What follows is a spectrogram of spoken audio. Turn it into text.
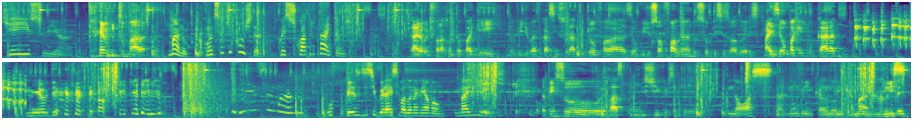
Que isso, Ian? É muito mala. Mano, quanto isso aqui custa? Com esses quatro Titans? Cara, eu vou te falar quanto eu paguei. No vídeo vai ficar censurado porque eu vou fazer um vídeo só falando sobre esses valores. Mas eu paguei pro cara. Meu Deus do céu, o que, que é isso? Que isso, mano? O peso de segurar esse valor na minha mão. Imagina. Já pensou eu raspo um sticker sem querer? Nossa, não brinca, Tá não louco, brinca, com mano. isso. Linda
